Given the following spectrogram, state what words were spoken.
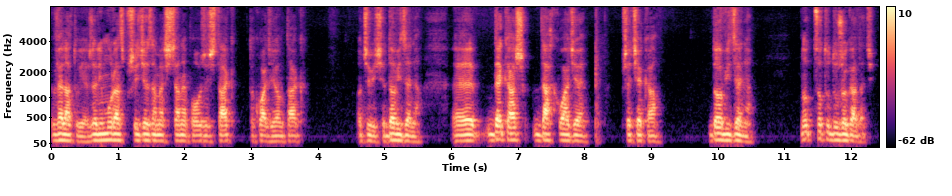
wylatuje. Jeżeli muras przyjdzie zamiast ścianę położyć tak, to kładzie ją tak. Oczywiście, do widzenia. E, Dekarz, dach kładzie, przecieka. Do widzenia. No co tu dużo gadać.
